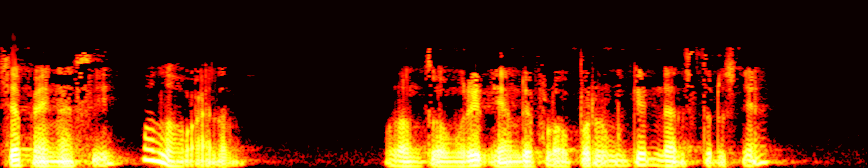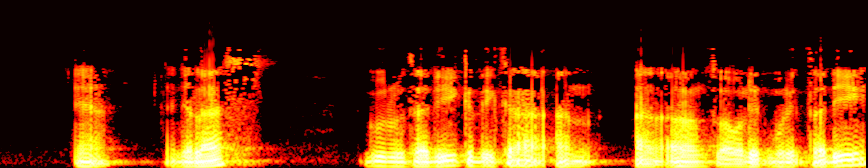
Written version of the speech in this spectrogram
Siapa yang ngasih? Wallahu alam. Orang tua murid yang developer mungkin dan seterusnya. Ya, yang jelas guru tadi ketika an, an, orang tua murid murid tadi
